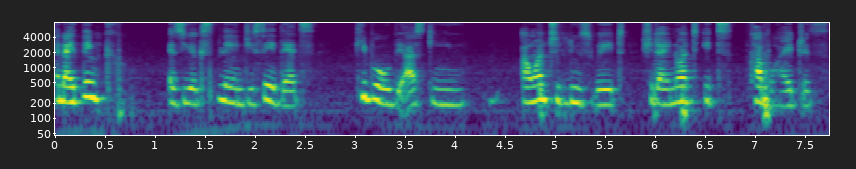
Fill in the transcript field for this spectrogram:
And I think, as you explained, you say that people will be asking you, I want to lose weight. Should I not eat carbohydrates?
